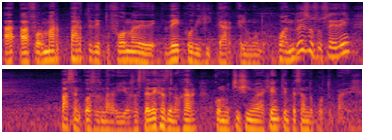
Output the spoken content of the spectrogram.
a, a formar parte de tu forma de decodificar el mundo. Cuando eso sucede, pasan cosas maravillosas, te dejas de enojar con muchísima gente, empezando por tu pareja.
